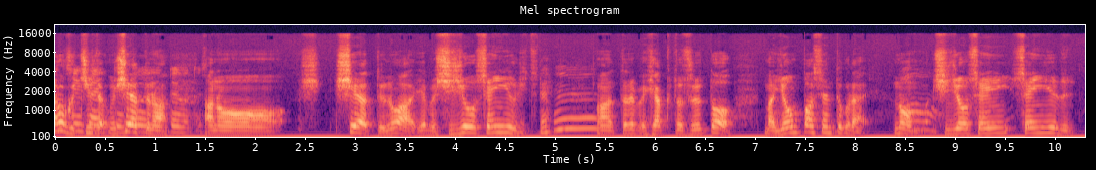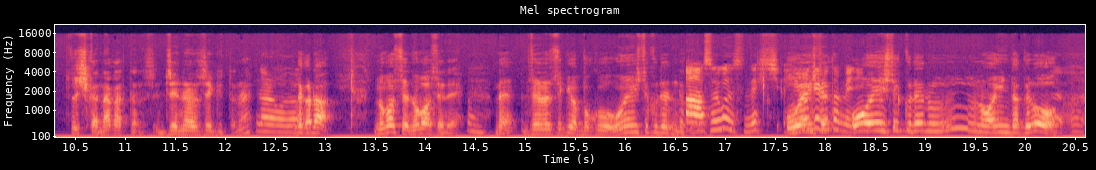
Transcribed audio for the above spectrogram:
ごく小さい。シェアっていうのはあのシェアっていうのはやっぱり市場占有率ね、まあ、例えば100とすると、まあ4%ぐらいの市場占有率しかなかったんですゼネラル石油ってね。だから伸ばせ伸ばせで、うん、ね、ゼネラル石油は僕を応援してくれるんだけどあそういうことですね。応援して応援してくれるのはいいんだけど、うん。うん、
